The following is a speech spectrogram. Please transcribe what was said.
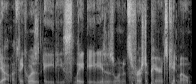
yeah, I think it was 80s, late 80s is when its first appearance came out.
